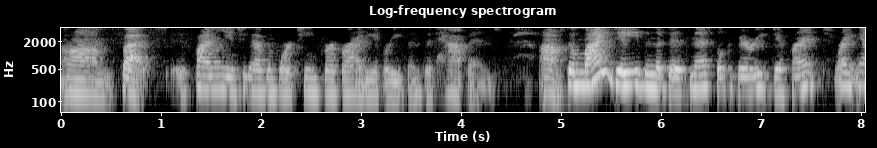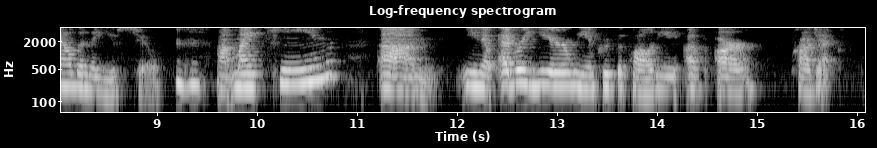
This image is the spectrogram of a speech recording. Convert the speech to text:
Um, but finally in 2014, for a variety of reasons, it happened. Um, so my days in the business look very different right now than they used to. Mhm. Uh, my team, um, you know, every year we improve the quality of our projects.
